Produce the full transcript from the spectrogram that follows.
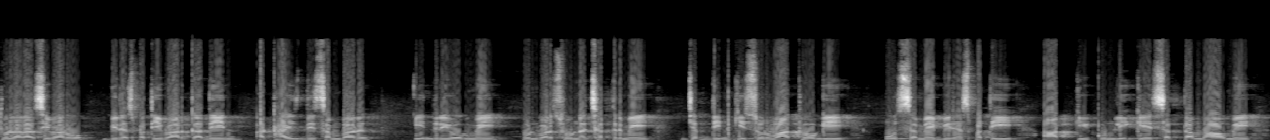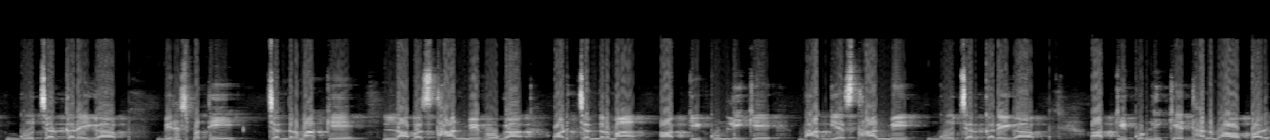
तुला राशि वालों बृहस्पतिवार का दिन 28 दिसंबर इंद्र योग में पुनवर्सु नक्षत्र में, जब दिन की शुरुआत होगी, उस समय बृहस्पति आपकी कुंडली के सप्तम भाव में गोचर करेगा। बृहस्पति चंद्रमा के लाभ स्थान में होगा और चंद्रमा आपकी कुंडली के भाग्य स्थान में गोचर करेगा। आपकी कुंडली के धन भाव पर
